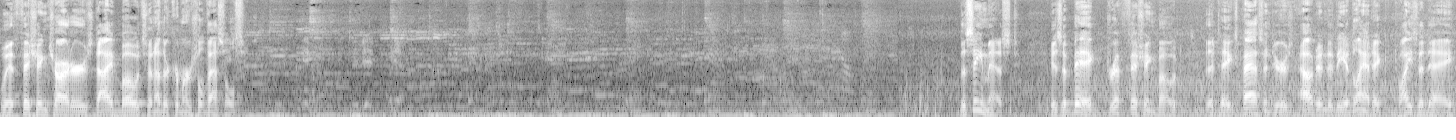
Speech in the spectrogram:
with fishing charters, dive boats, and other commercial vessels. The Sea Mist is a big drift fishing boat that takes passengers out into the Atlantic twice a day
